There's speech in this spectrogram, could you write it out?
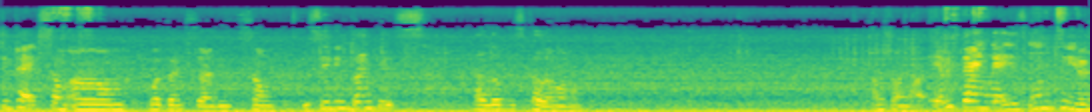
She packed some, um, what blankets are these? Some receiving blankets. I love this color home. I'm showing y'all everything that is in here.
